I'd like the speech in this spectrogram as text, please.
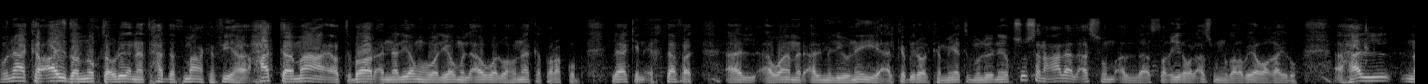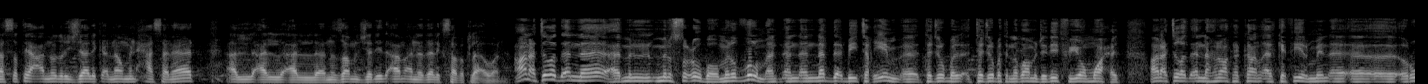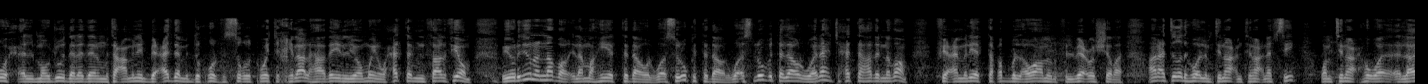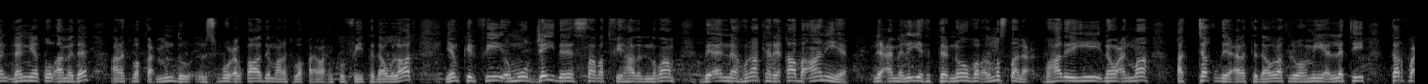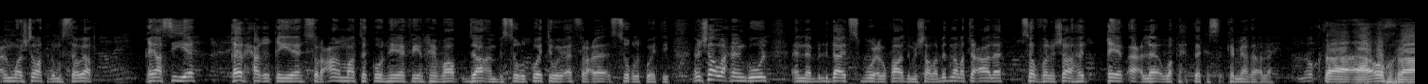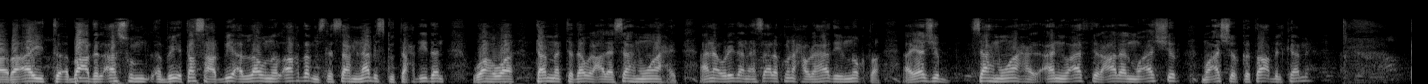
هناك أيضا نقطة أريد أن أتحدث معك فيها. حتى مع اعتبار أن اليوم هو اليوم الأول وهناك ترقب لكن اختفت الأوامر المليونية الكبيرة والكميات المليونية خصوصا على الأسهم الصغيرة والأسهم الضريبيه وغيره. هل نستطيع أن ندرج ذلك أنه من حسنات ال- ال- النظام الجديد أم أن ذلك سابق لا أوان؟ أنا أعتقد أن من الصعوبة ومن الظلم أن, أن نبدأ بتقييم آه، تجربة تجربة النظام الجديد في يوم واحد، أنا أعتقد أن هناك كان الكثير من آه، آه، روح الموجودة لدى المتعاملين بعدم الدخول في السوق الكويتي خلال هذين اليومين وحتى من ثالث يوم، يريدون النظر إلى ماهيه التداول وسلوك التداول وأسلوب التداول ونهج حتى هذا النظام في عملية تقبل الأوامر في البيع والشراء، أنا أعتقد هو الامتناع امتناع نفسي وامتناع هو لن يطول أمده، أنا أتوقع منذ الأسبوع القادم أنا أتوقع راح يكون في تداولات، يمكن في أمور جيدة صارت في هذا النظام بأن هناك رقابة آنية لعملية الترنوفر المصطنع، وهذه نوعا ما قد تقضي على التداولات الوهمية التي ترفع المؤشرات لمستويات قياسية غير حقيقية سرعان ما تكون هي في انخفاض دائم بالسوق الكويتي ويؤثر على السوق الكويتي، إن شاء الله إحنا نقول إن بداية الأسبوع القادم إن شاء الله بإذن الله تعالى سوف نشاهد قيم أعلى وحتى كميات أعلى. نقطة آه، أخرى رأيت بعض الأسهم ب- تصعد باللون الأخضر مثل سهم نابسكو تحديدا وهو تم التداول على سهم واحد. أنا أريد أن أسألك هنا حول هذه النقطة أيجب سهم واحد أن يؤثر على المؤشر مؤشر قطاع بالكامل؟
